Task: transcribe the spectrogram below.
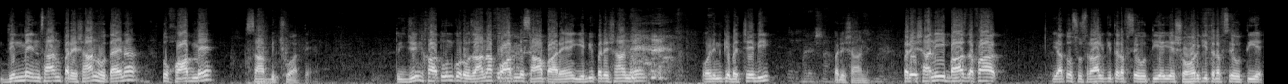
दिन में इंसान परेशान होता है ना तो ख्वाब में सांप बिच्छू आते हैं। तो जिन खातून को रोज़ाना ख्वाब में सांप आ रहे हैं, ये भी परेशान हैं और इनके बच्चे भी परेशान हैं। परेशानी, बाज दफ़ा या तो ससुराल की तरफ़ से होती है या शोहर की तरफ़ से होती है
